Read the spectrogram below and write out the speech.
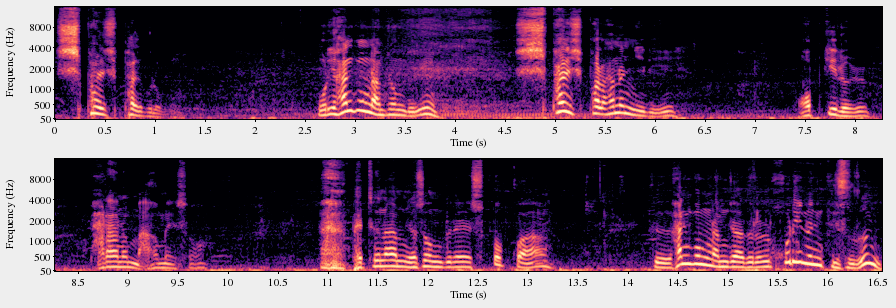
18, 18 그러고 우리 한국 남성들이 18, 18 하는 일이 없기를 바라는 마음에서 아, 베트남 여성들의 수법과 그 한국 남자들을 호리는 기술은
